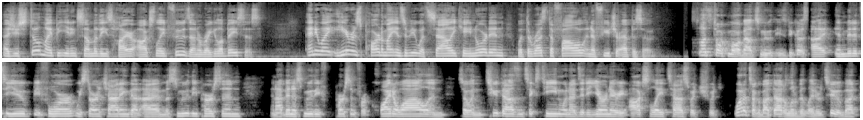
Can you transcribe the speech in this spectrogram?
as you still might be eating some of these higher oxalate foods on a regular basis. Anyway, here is part of my interview with Sally K. Norton, with the rest to follow in a future episode. Let's talk more about smoothies because I admitted to you before we started chatting that I'm a smoothie person and I've been a smoothie person for quite a while. And so in 2016, when I did a urinary oxalate test, which, which I want to talk about that a little bit later too, but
